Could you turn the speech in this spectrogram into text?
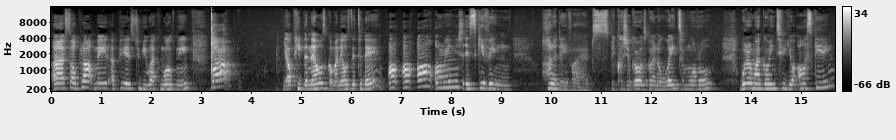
Uh, so PlantMade appears to be working well with me. But y'all peep the nails. Got my nails did today. Uh, uh, uh. Orange is giving holiday vibes because your girl's going away tomorrow. Where am I going to, you're asking?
